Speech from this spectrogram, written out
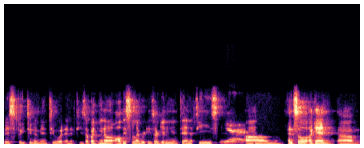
basically tune them into what NFTs are. But you know, all these celebrities are getting into NFTs. Yeah. Um, and so again, um,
